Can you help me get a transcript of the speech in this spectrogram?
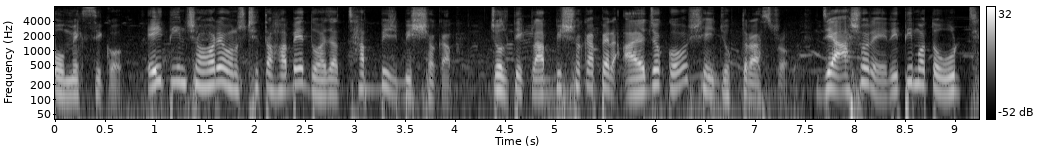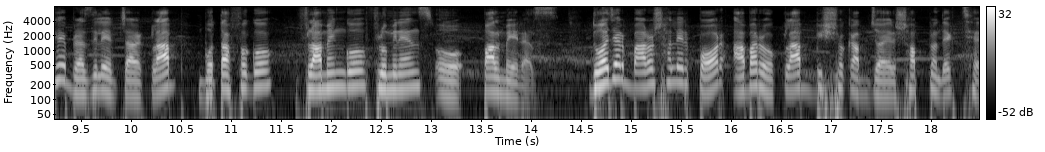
ও মেক্সিকো এই তিন শহরে অনুষ্ঠিত হবে দু বিশ্বকাপ। চলতি ক্লাব বিশ্বকাপের আয়োজকও সেই যুক্তরাষ্ট্র। যে আসরে রীতিমতো উঠছে ব্রাজিলের চার ক্লাব, বোতাফোগো, ফ্লামেঙ্গো, ফ্লুমিনেন্স ও পালমেরাস দু হাজার বারো সালের পর আবারও ক্লাব বিশ্বকাপ জয়ের স্বপ্ন দেখছে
